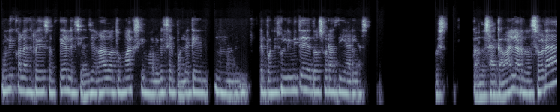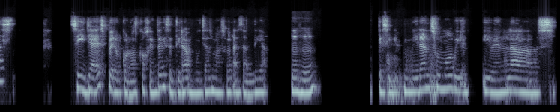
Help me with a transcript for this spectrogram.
único a las redes sociales. Si has llegado a tu máximo, yo qué sé, ponle que mm, te pones un límite de dos horas diarias. Pues cuando se acaban las dos horas, sí, ya es, pero conozco gente que se tira muchas más horas al día. Que si miran su móvil y ven las...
